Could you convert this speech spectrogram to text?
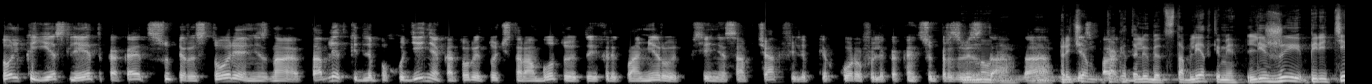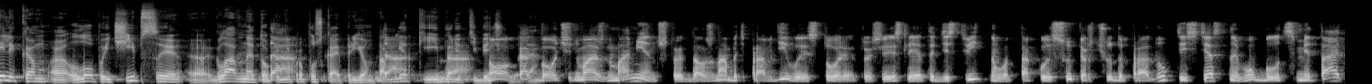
Только если это какая-то супер история, не знаю, таблетки для похудения, которые точно работают, и их рекламируют Ксения Собчак, Филипп Киркоров или какая-нибудь суперзвезда. Ну, да, да. Да. Причем, как это любят с таблетками, лежи перед телеком, э, лопай чипсы, э, главное только да. не пропускай прием таблетки, да, и да. будет тебе Но чудо. как да. бы очень важный момент, что это должна быть правдивая история. То есть если это действительно вот такой супер чудо-продукт, естественно, его будут сметать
